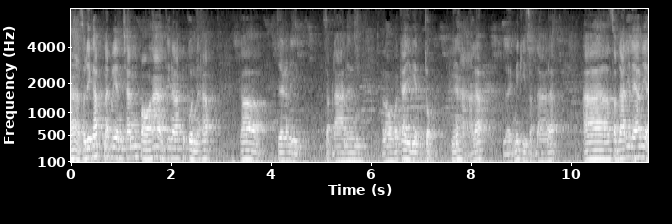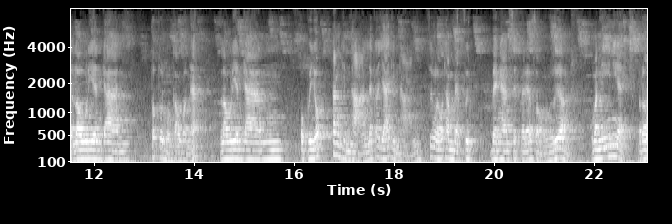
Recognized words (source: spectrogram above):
อ่าสวัสดีครับ นักเรียนชั้นป .5 ที่น่ารักทุกคนนะครับ ก็เจอกันอีกสัปดาห์หนึ่งเราก็ใกล้เรียนจบเนื้อหาแล้วเหลยไม่กี่สัปดาห์แล้วอ่าสัปดาห์ที่แล้วเนี่ยเราเรียนการทบทวนของเก่าก่อนนะเราเรียนการอพยพตั้งถิ่นฐานและก็ย้ายถิ่นฐาน ซึ่งเราก็ทำแบบฝึกแบ่งงานเสร็จไปแล้วสองเรื่อง วันนี้เนี่ยเรา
